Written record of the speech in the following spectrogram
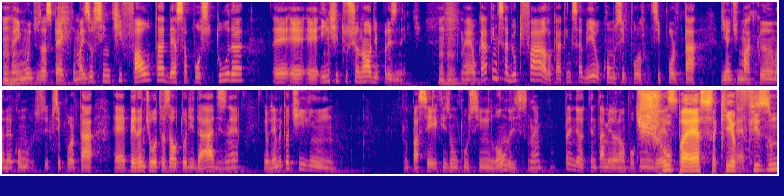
Uhum. né, em muitos aspectos, mas eu senti falta dessa postura é, é, é, institucional de presidente. Uhum. Né? O cara tem que saber o que fala, o cara tem que saber como se, por- se portar diante de uma câmara, como se, se portar é, perante outras autoridades, né? Eu lembro que eu tive em... Eu passei, fiz um cursinho em Londres, né? Aprendeu, tentar melhorar um pouquinho o inglês. Chupa essa aqui. Eu fiz um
